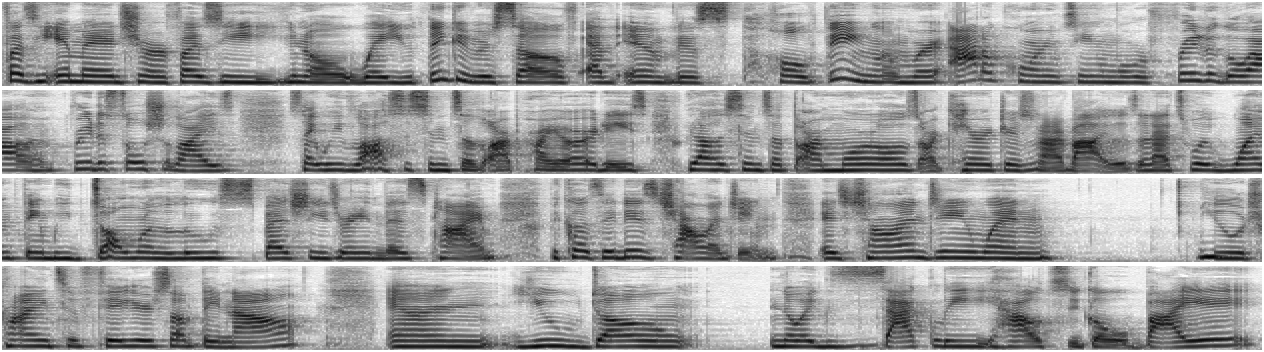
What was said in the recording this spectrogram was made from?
fuzzy image or fuzzy, you know, way you think of yourself at the end of this whole thing. When we're out of quarantine, when we're free to go out and free to socialize, it's like we lost a sense of our priorities, we lost a sense of our morals, our characters, and our values. And that's what one thing we don't want to lose, especially during this time, because it is challenging. It's challenging when you are trying to figure something out and you don't know exactly how to go buy it.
